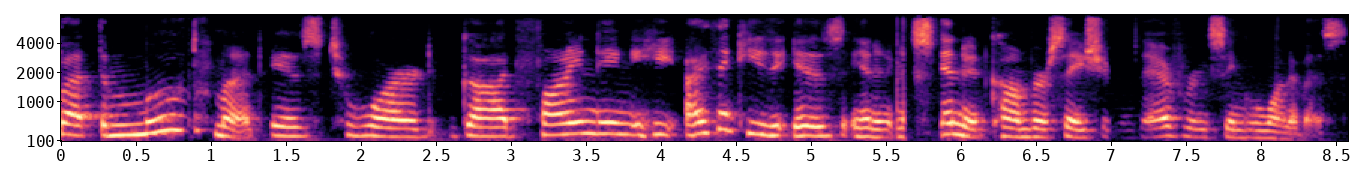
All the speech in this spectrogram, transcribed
But the movement is toward God finding. He, I think, he is in an extended conversation with every single one of us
